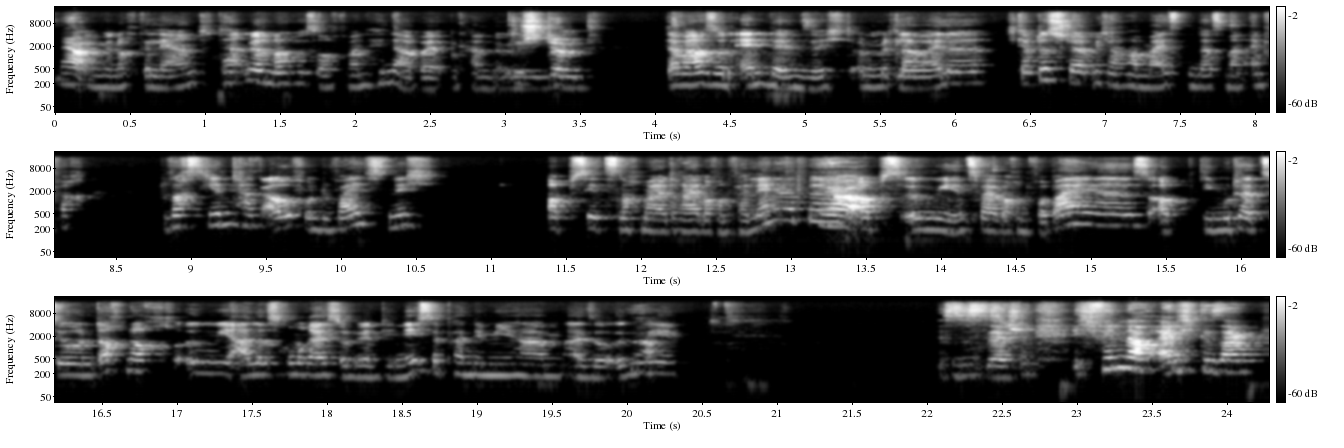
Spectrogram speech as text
Ja, haben wir noch gelernt. Da hatten wir auch noch was, worauf man hinarbeiten kann. Irgendwie. das stimmt. Da war so ein Ende in Sicht. Und mittlerweile, ich glaube, das stört mich auch am meisten, dass man einfach, du wachst jeden Tag auf und du weißt nicht, ob es jetzt nochmal drei Wochen verlängert wird, Ja. ob es irgendwie in zwei Wochen vorbei ist, ob die Mutation doch noch irgendwie alles rumreißt und wir die nächste Pandemie haben. Also irgendwie. Es ist sehr schön. Ich finde auch ehrlich gesagt,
